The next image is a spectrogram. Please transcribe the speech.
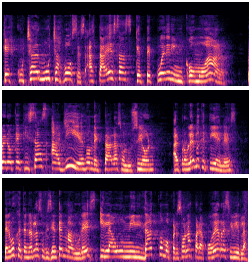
que escuchar muchas voces, hasta esas que te pueden incomodar, pero que quizás allí es donde está la solución al problema que tienes, tenemos que tener la suficiente madurez y la humildad como personas para poder recibirlas.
